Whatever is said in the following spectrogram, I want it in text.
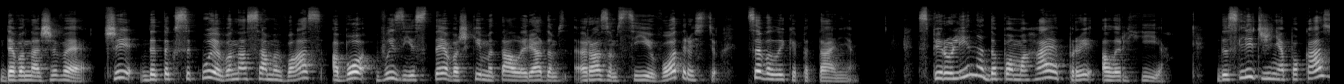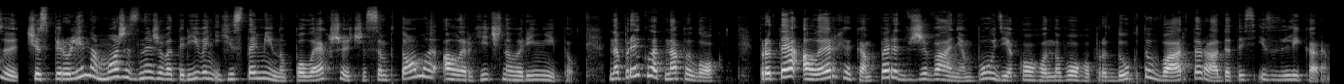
де вона живе. Чи детоксикує вона саме вас, або ви з'їсте важкі метали рядом, разом з цією водоростю це велике питання. Спіруліна допомагає при алергіях. Дослідження показують, що спіруліна може знижувати рівень гістаміну, полегшуючи симптоми алергічного рініту, наприклад, на пилок. Проте алергікам перед вживанням будь-якого нового продукту варто радитись із лікарем.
